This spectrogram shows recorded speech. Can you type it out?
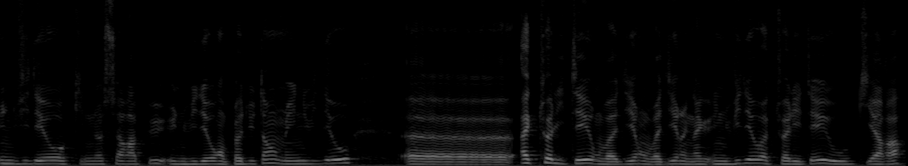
une vidéo qui ne sera plus une vidéo emploi du temps, mais une vidéo euh, actualité, on va dire, on va dire une, vidéo actualité où qui aura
